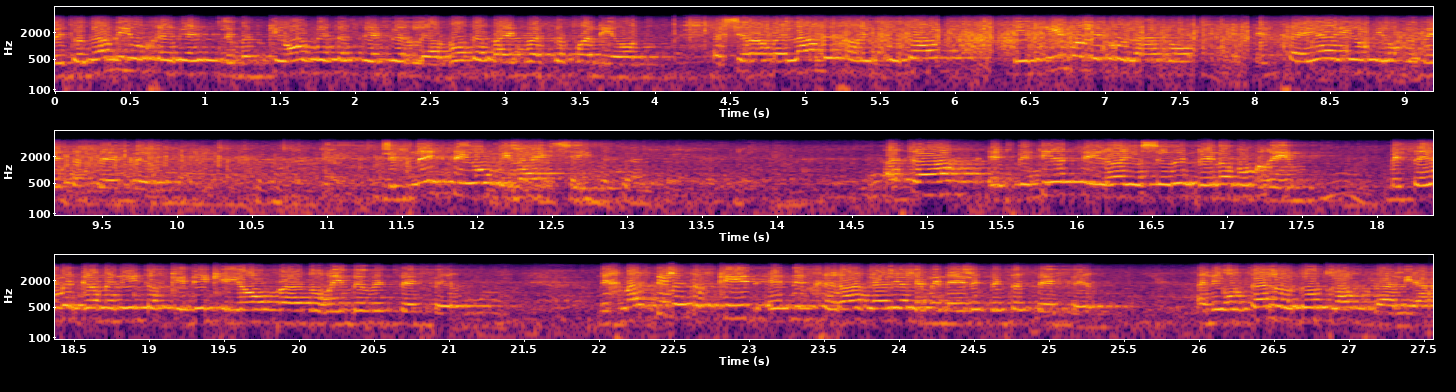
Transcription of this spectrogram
ותודה מיוחדת למזכירות בית הספר, לאבות הבית והספרניות, אשר עמלם וחריצותם הנעימו לכולנו את חיי היום-יום בבית הספר. לפני סיום מילה אישית. עתה, את בתי הצעירה יושבת בין הבוגרים, מסיימת גם אני תפקידי כיו"ר ועד הורים בבית ספר. נכנסתי לתפקיד עת נבחרה דליה למנהלת בית הספר. אני רוצה להודות לך, דליה,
